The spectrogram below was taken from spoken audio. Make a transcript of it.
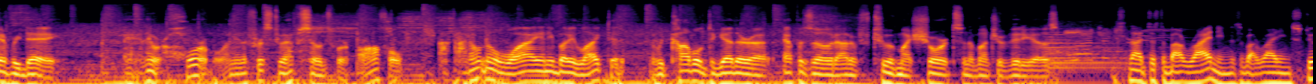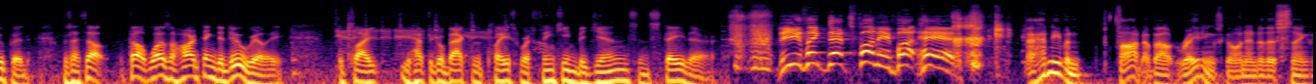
every day, and they were horrible. I mean, the first two episodes were awful. I, I don't know why anybody liked it. We cobbled together an episode out of two of my shorts and a bunch of videos. It's not just about writing, it's about writing stupid, which I felt, felt was a hard thing to do, really. It's like you have to go back to the place where thinking begins and stay there. Do you think that's funny, butthead? I hadn't even thought about ratings going into this thing.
